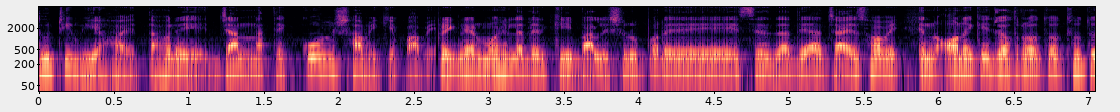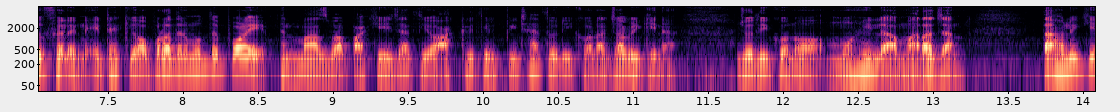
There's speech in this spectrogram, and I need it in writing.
দুটি বিয়ে হয়, তাহলে জান্নাতে কোন স্বামীকে পাবে? প্রেগনেন্ট মহিলাদের কি বালিশের উপরে সেজদা দেওয়া জায়েজ হবে? অনেকে যত্রতত থুতু ফেলেন, এটা কি অপরাধের মধ্যে পড়ে? মাছ বা পাখি জাতীয় আকৃতির পিঠা তৈরি করা যাবে কিনা? যদি কোনো মহিলা মারা যান তাহলে কি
